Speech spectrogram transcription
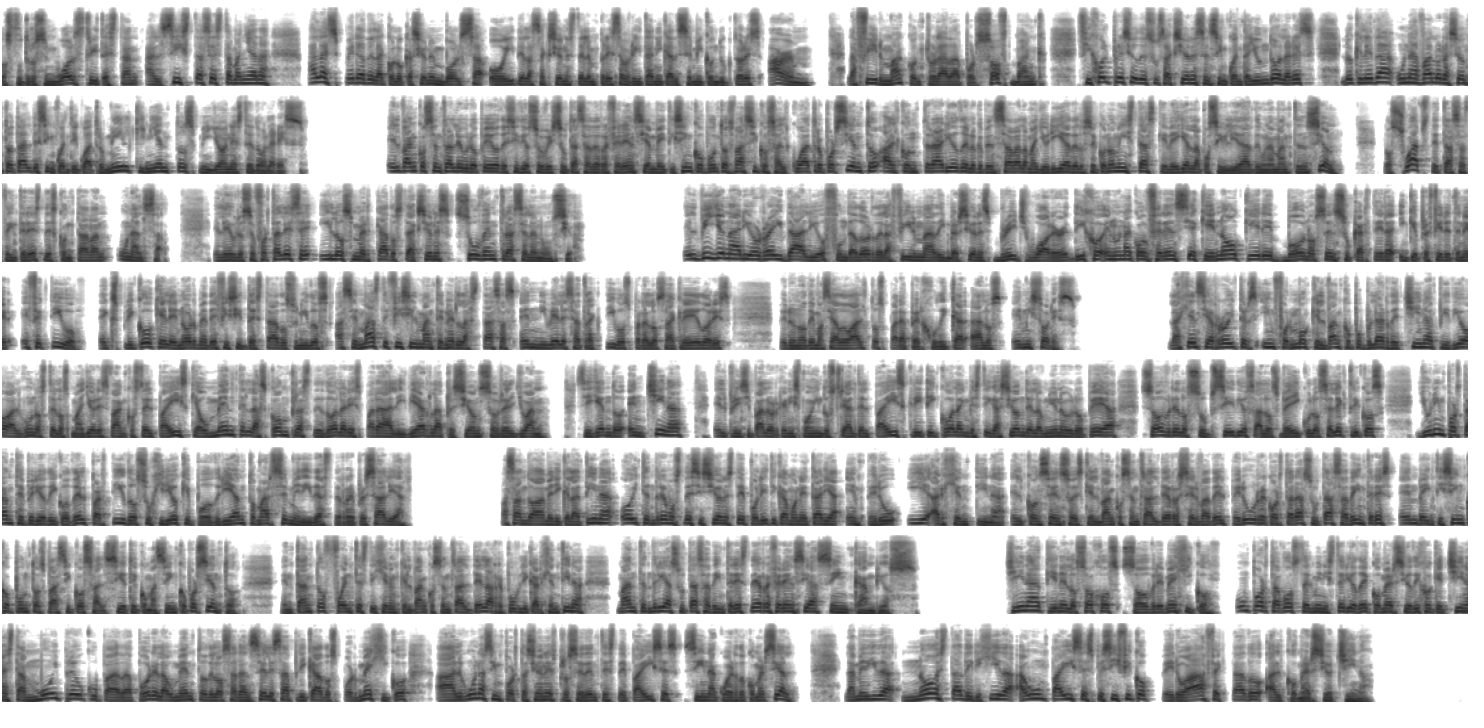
Los futuros en Wall Street están alcistas esta mañana a la espera de la colocación en bolsa hoy de las acciones de la empresa británica de semiconductores ARM. La firma, controlada por SoftBank, fijó el precio de sus acciones en 51 dólares, lo que le da una valoración total de 54.500 millones de dólares. El Banco Central Europeo decidió subir su tasa de referencia en 25 puntos básicos al 4%, al contrario de lo que pensaba la mayoría de los economistas que veían la posibilidad de una mantención. Los swaps de tasas de interés descontaban un alza. El euro se fortalece y los mercados de acciones suben tras el anuncio. El billonario Ray Dalio, fundador de la firma de inversiones Bridgewater, dijo en una conferencia que no quiere bonos en su cartera y que prefiere tener efectivo. Explicó que el enorme déficit de Estados Unidos hace más difícil mantener las tasas en niveles atractivos para los acreedores, pero no demasiado altos para perjudicar a los emisores. La agencia Reuters informó que el Banco Popular de China pidió a algunos de los mayores bancos del país que aumenten las compras de dólares para aliviar la presión sobre el yuan. Siguiendo en China, el principal organismo industrial del país criticó la investigación de la Unión Europea sobre los subsidios a los vehículos eléctricos y un importante periódico del partido sugirió que podrían tomarse medidas de represalia. Pasando a América Latina, hoy tendremos decisiones de política monetaria en Perú y Argentina. El consenso es que el Banco Central de Reserva del Perú recortará su tasa de interés en 25 puntos básicos al 7,5%. En tanto, fuentes dijeron que el Banco Central de la República Argentina mantendría su tasa de interés de referencia sin cambios. China tiene los ojos sobre México. Un portavoz del Ministerio de Comercio dijo que China está muy preocupada por el aumento de los aranceles aplicados por México a algunas importaciones procedentes de países sin acuerdo comercial. La medida no está dirigida a un país específico, pero ha afectado al comercio chino.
